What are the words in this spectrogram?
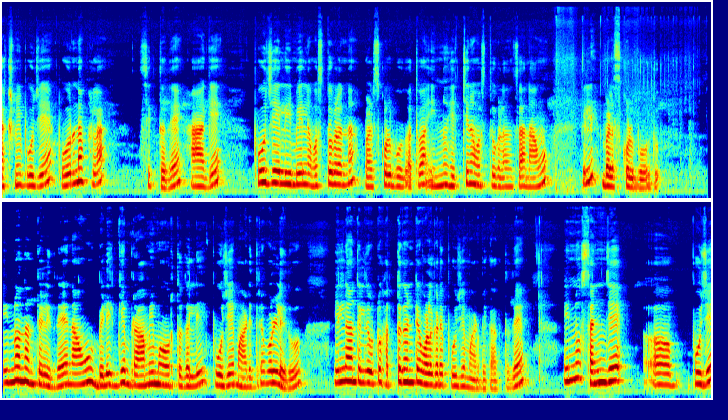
ಲಕ್ಷ್ಮೀ ಪೂಜೆ ಪೂರ್ಣ ಫಲ ಸಿಗ್ತದೆ. ಹಾಗೆ ಪೂಜೆಯಲ್ಲಿ ಮೇಲಿನ ವಸ್ತುಗಳನ್ನು ಬಳಸ್ಕೊಳ್ಬೋದು ಅಥವಾ ಇನ್ನೂ ಹೆಚ್ಚಿನ ವಸ್ತುಗಳನ್ನು ಸಹ ನಾವು ಇಲ್ಲಿ ಬಳಸ್ಕೊಳ್ಬೋದು. ಇನ್ನೊಂದು ಅಂತೇಳಿದರೆ ನಾವು ಬೆಳಿಗ್ಗೆ ಬ್ರಾಹ್ಮಿ ಮುಹೂರ್ತದಲ್ಲಿ ಪೂಜೆ ಮಾಡಿದರೆ ಒಳ್ಳೆಯದು ಇಲ್ಲ ಅಂತೇಳಿದರೆ ಒಟ್ಟು ಹತ್ತು ಗಂಟೆ ಒಳಗಡೆ ಪೂಜೆ ಮಾಡಬೇಕಾಗ್ತದೆ. ಇನ್ನು ಸಂಜೆ ಪೂಜೆ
